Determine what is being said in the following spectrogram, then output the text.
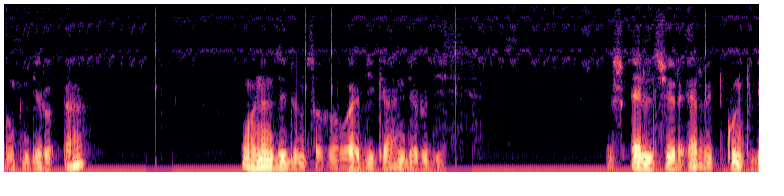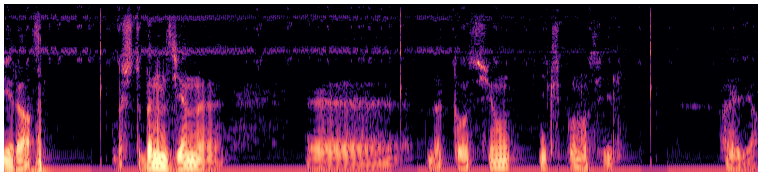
دونك نديرو ان وهنا نزيدو نصغرو هادي كاع نديرو ديس. باش ال سور ار تكون كبيرة. باش تبان مزيان لا طونسيون اكسبونونسيال ها هي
